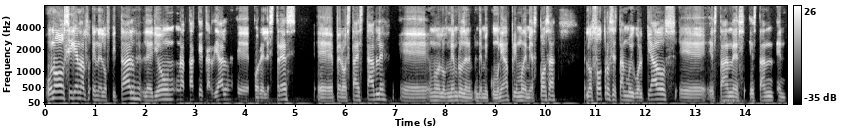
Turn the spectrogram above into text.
Uno sigue en, el hospital, le dio un, ataque cardíaco eh, por el estrés, eh, pero está estable. Eh, uno de los miembros de, mi comunidad, primo de mi esposa. Los otros están muy golpeados, están, están en,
